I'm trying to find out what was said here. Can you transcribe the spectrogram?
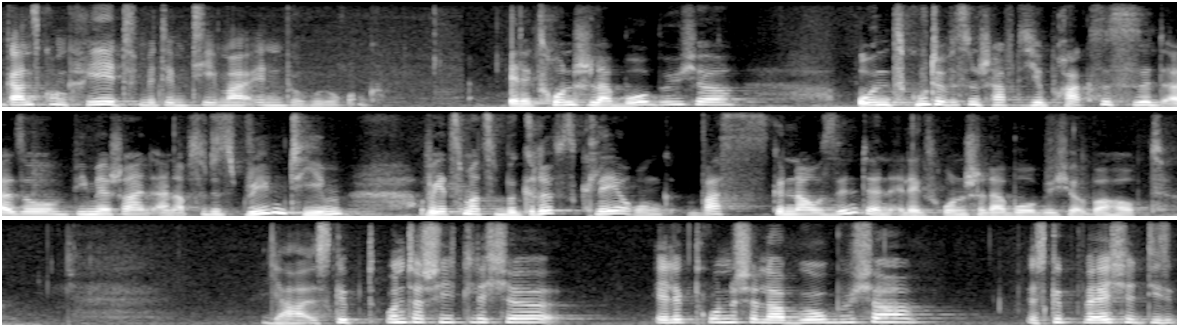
ganz konkret mit dem Thema in Berührung. Elektronische Laborbücher und gute wissenschaftliche Praxis sind also, wie mir scheint, ein absolutes Dreamteam. Aber jetzt mal zur Begriffsklärung. Was genau sind denn elektronische Laborbücher überhaupt? Ja, es gibt unterschiedliche elektronische Laborbücher. Es gibt welche, die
